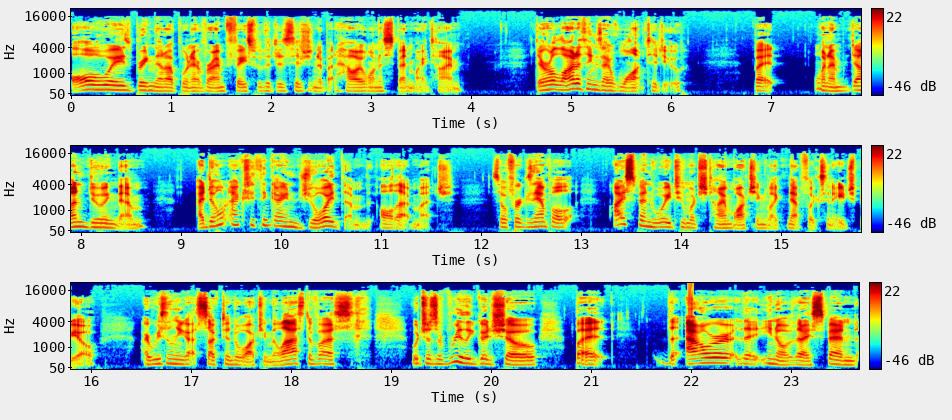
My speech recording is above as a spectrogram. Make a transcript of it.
always bring that up whenever I'm faced with a decision about how I want to spend my time. There are a lot of things I want to do, but when I'm done doing them, I don't actually think I enjoyed them all that much. So, for example, I spend way too much time watching like Netflix and HBO. I recently got sucked into watching The Last of Us, which is a really good show, but the hour that you know that I spend,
